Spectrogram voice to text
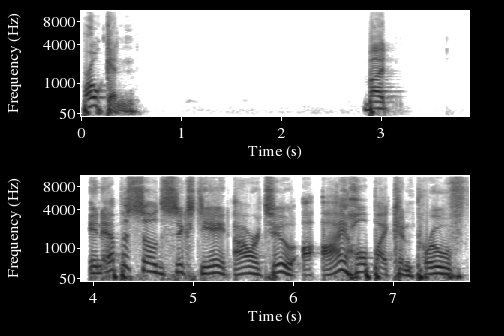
broken. But in episode 68, hour two, I hope I can prove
